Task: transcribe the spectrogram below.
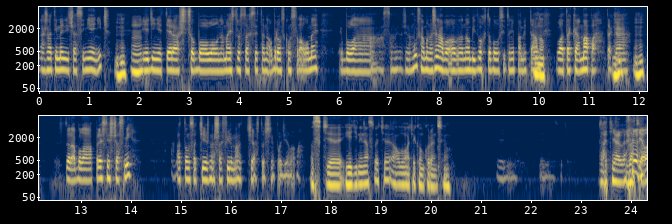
až na tie medzičasy nie je nič. Mm. Jedine teraz, čo bolo na majstrovstvách sveta na obrovskom slalome, tak bola sa mi že na muž alebo na žena, alebo na obi dvoch to bolo, si to nepamätám. Áno. Bola taká mapa, taká, Mhm. ktorá bola presne s časmi a na tom sa tiež naša firma čiastočne podielala. A Ste jediní na svete, alebo máte konkurenciu? Jediný. Zatiaľ. Zatiaľ.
